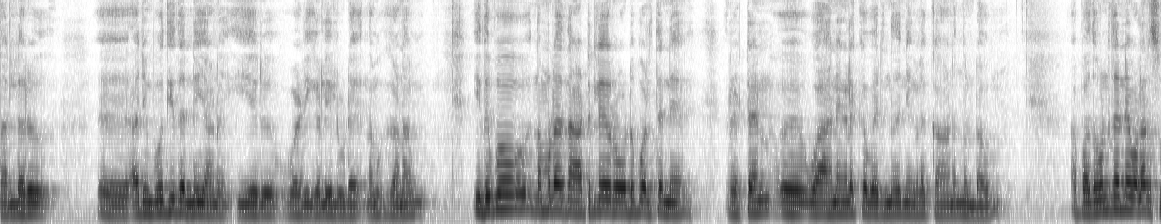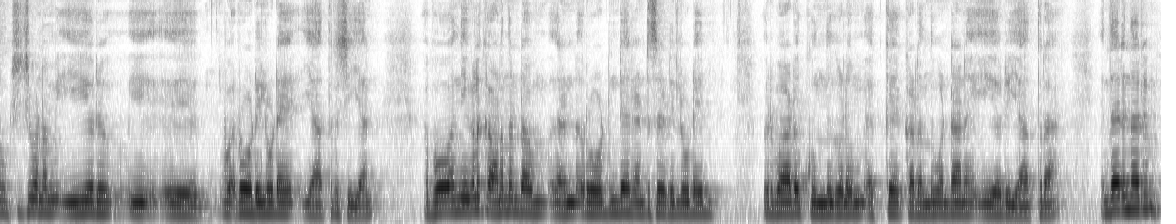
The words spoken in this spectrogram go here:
നല്ലൊരു അനുഭൂതി തന്നെയാണ് ഈ ഒരു വഴികളിലൂടെ നമുക്ക് കാണാം. ഇതിപ്പോൾ നമ്മുടെ നാട്ടിലെ റോഡ് പോലെ തന്നെ റിട്ടേൺ വാഹനങ്ങളൊക്കെ വരുന്നത് നിങ്ങൾ കാണുന്നുണ്ടാവും. അപ്പോൾ അതുകൊണ്ട് തന്നെ വളരെ സൂക്ഷിച്ചു വേണം ഈ ഒരു ഈ റോഡിലൂടെ യാത്ര ചെയ്യാൻ. അപ്പോൾ നിങ്ങൾ കാണുന്നുണ്ടാവും രണ്ട് റോഡിന്റെ രണ്ട് സൈഡിലൂടെയും ഒരുപാട് കുന്നുകളും ഒക്കെ കടന്നുകൊണ്ടാണ് ഈ ഒരു യാത്ര. എന്തായിരുന്നാലും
